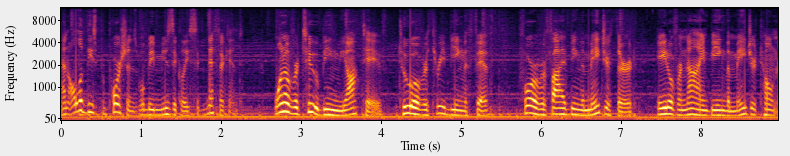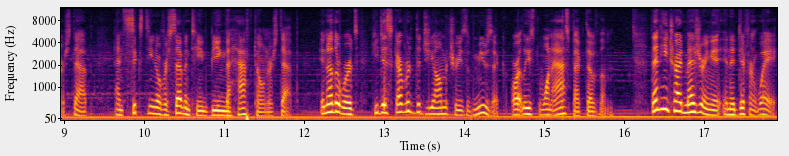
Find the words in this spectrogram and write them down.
and all of these proportions will be musically significant. 1 over 2 being the octave, 2 over 3 being the fifth, 4 over 5 being the major third, 8 over 9 being the major tone or step, and 16 over 17 being the half tone or step. In other words, he discovered the geometries of music, or at least one aspect of them. Then he tried measuring it in a different way,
